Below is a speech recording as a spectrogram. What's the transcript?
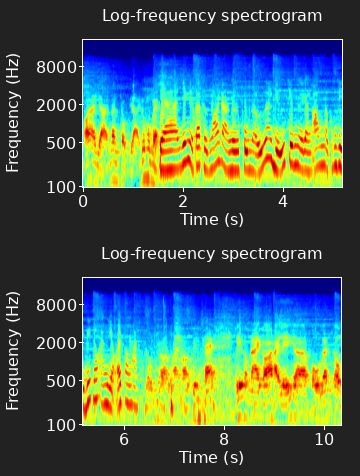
hỏi ai dạy nên Tùng dạy đúng không nè? Dạ với người ta thường nói là người phụ nữ giữ chân người đàn ông là cũng gì biết nấu ăn giỏi phải không anh? Đúng rồi hoàn toàn chính xác. Biết hôm nay có Hải Lý à, phụ với anh Tùng.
